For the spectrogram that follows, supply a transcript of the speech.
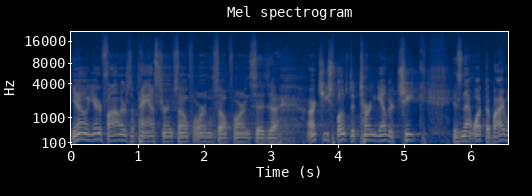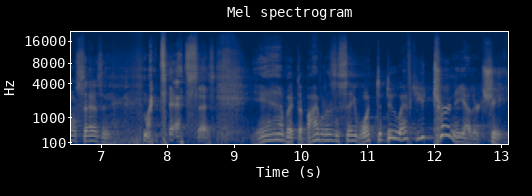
You know, your father's a pastor and so forth and so forth, and says, uh, Aren't you supposed to turn the other cheek? Isn't that what the Bible says? And my dad says, Yeah, but the Bible doesn't say what to do after you turn the other cheek.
